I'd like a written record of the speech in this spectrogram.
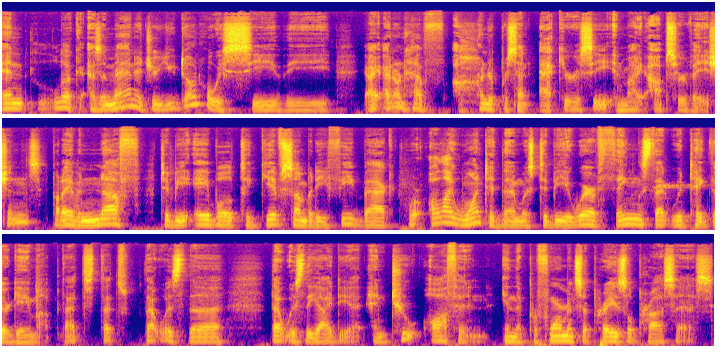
And look, as a manager, you don't always see the, I, I don't have 100% accuracy in my observations, but I have enough to be able to give somebody feedback where all I wanted them was to be aware of things that would take their game up. That's that's that was the that was the idea. And too often in the performance appraisal process,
